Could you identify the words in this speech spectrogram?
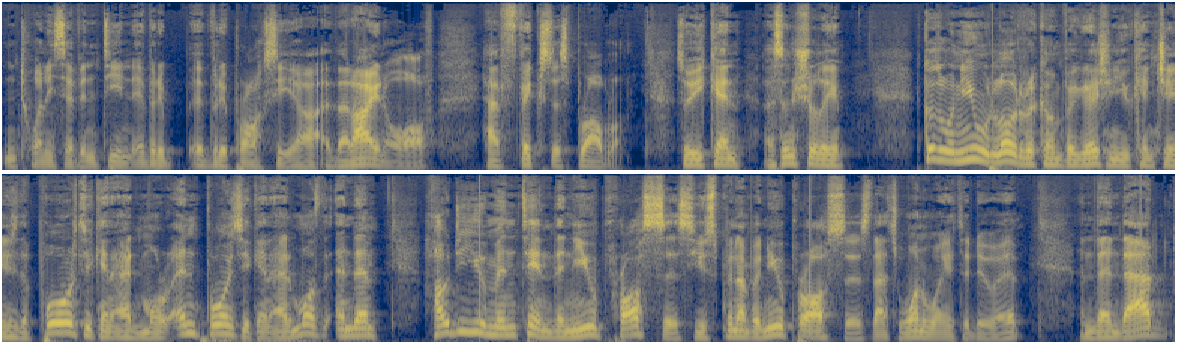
in 2017, every every proxy uh, that I know of have fixed this problem. So you can essentially because when you load reconfiguration, you can change the port, you can add more endpoints, you can add more. And then how do you maintain the new process? You spin up a new process. That's one way to do it. And then that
